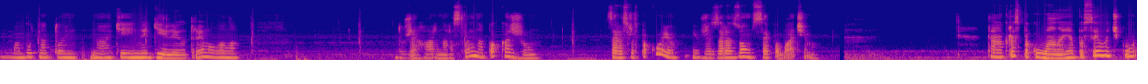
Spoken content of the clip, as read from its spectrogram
Мабуть, на, той, на тій неділі отримувала. Дуже гарна рослина, покажу. Зараз розпакую і вже заразом все побачимо. Так, розпакувала я посилочку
